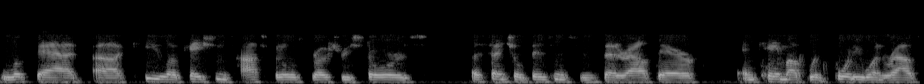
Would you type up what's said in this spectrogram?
looked at uh, key locations, hospitals, grocery stores, essential businesses that are out there, and came up with 41 routes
